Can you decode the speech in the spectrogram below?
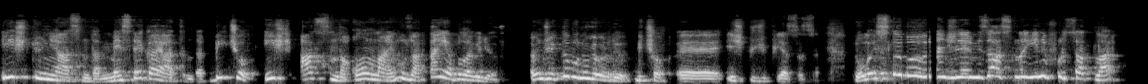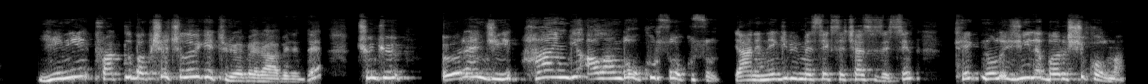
iş dünyasında, meslek hayatında birçok iş aslında online uzaktan yapılabiliyor. Öncelikle bunu gördü birçok e, iş gücü piyasası. Dolayısıyla bu öğrencilerimize aslında yeni fırsatlar, yeni farklı bakış açıları getiriyor beraberinde. Çünkü öğrenci hangi alanda okursa okusun, yani ne gibi meslek seçerse seçsin, teknolojiyle barışık olma,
